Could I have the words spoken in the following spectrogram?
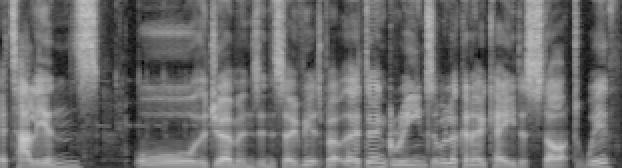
Italians or the Germans in the Soviets, but they're doing green, so we're looking okay to start with.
